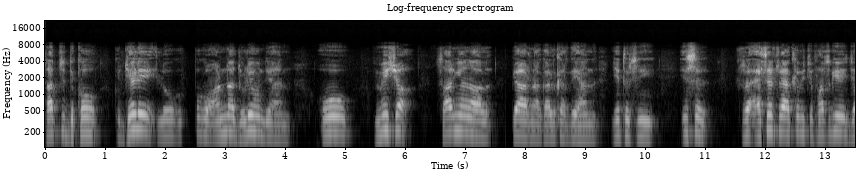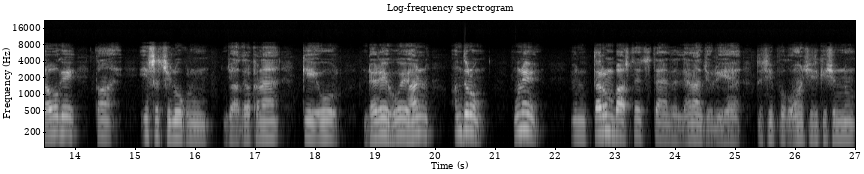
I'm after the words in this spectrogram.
ਸੱਚ ਦੇਖੋ ਕਿ ਜਿਹੜੇ ਲੋਕ ਭਗਵਾਨ ਨਾਲ ਜੁੜੇ ਹੁੰਦੇ ਹਨ, ਉਹ ਹਮੇਸ਼ਾ ਸਾਰੀਆਂ ਨਾਲ ਪਿਆਰ ਨਾਲ ਗੱਲ ਕਰਦੇ ਹਨ। ਜੇ ਤੁਸੀਂ ਇਸ ਟਰ- ਐਸੇ ਟਰੈਕ ਵਿੱਚ ਫਸ ਗਏ, ਜਾਓਗੇ ਤਾਂ ਇਸ ਸ਼ਲੋਕ ਨੂੰ ਯਾਦ ਰੱਖਣਾ ਹੈ ਕਿ ਉਹ ਡਰੇ ਹੋਏ ਹਨ ਅੰਦਰੋਂ। ਹੁਣੇ ਮੈਨੂੰ ਧਰਮ ਵਾਸਤੇ ਸਟੈਂਡ ਲੈਣਾ ਜ਼ਰੂਰੀ ਹੈ। ਤੁਸੀਂ ਭਗਵਾਨ ਸ਼੍ਰੀ ਕ੍ਰਿਸ਼ਨ ਨੂੰ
